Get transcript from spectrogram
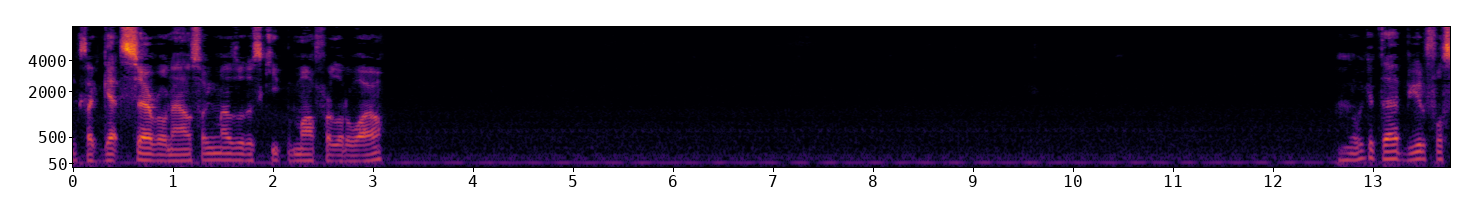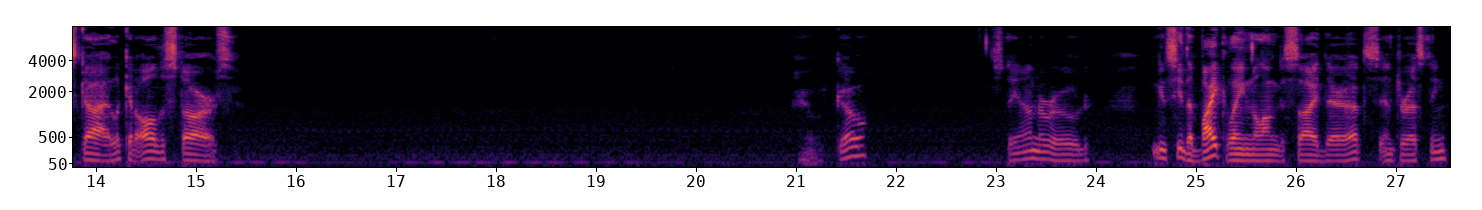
Looks like get several now, so we might as well just keep them off for a little while. Look at that beautiful sky. Look at all the stars. There we go. Stay on the road. You can see the bike lane along the side there. That's interesting.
